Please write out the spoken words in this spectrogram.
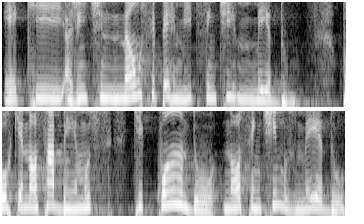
é que a gente não se permite sentir medo, porque nós sabemos que quando nós sentimos medo,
